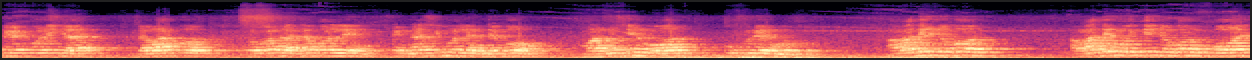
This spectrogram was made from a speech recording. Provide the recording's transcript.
পেট ভরে যায়। যাওয়ার পর তখন রাজা বললেন, সন্ন্যাসী বললেন, দেখো, মানুষের মন পুকুরের মতো। আমাদের যখন, আমাদের মধ্যে যখন ভয়,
